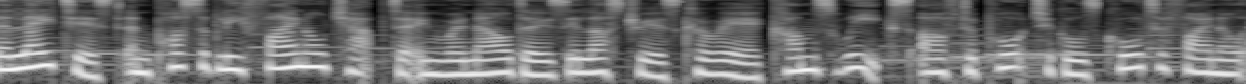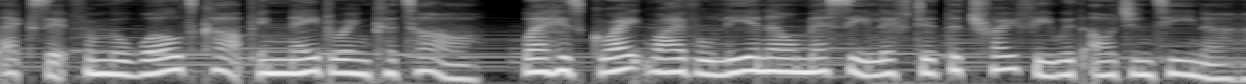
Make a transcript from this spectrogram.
The latest and possibly final chapter in Ronaldo's illustrious career comes weeks after Portugal's quarter-final exit from the World Cup in neighbouring Qatar, where his great rival Lionel Messi lifted the trophy with Argentina.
